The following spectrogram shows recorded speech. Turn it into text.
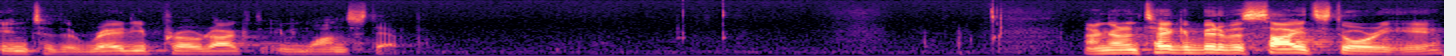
into the ready product in one step. I'm going to take a bit of a side story here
